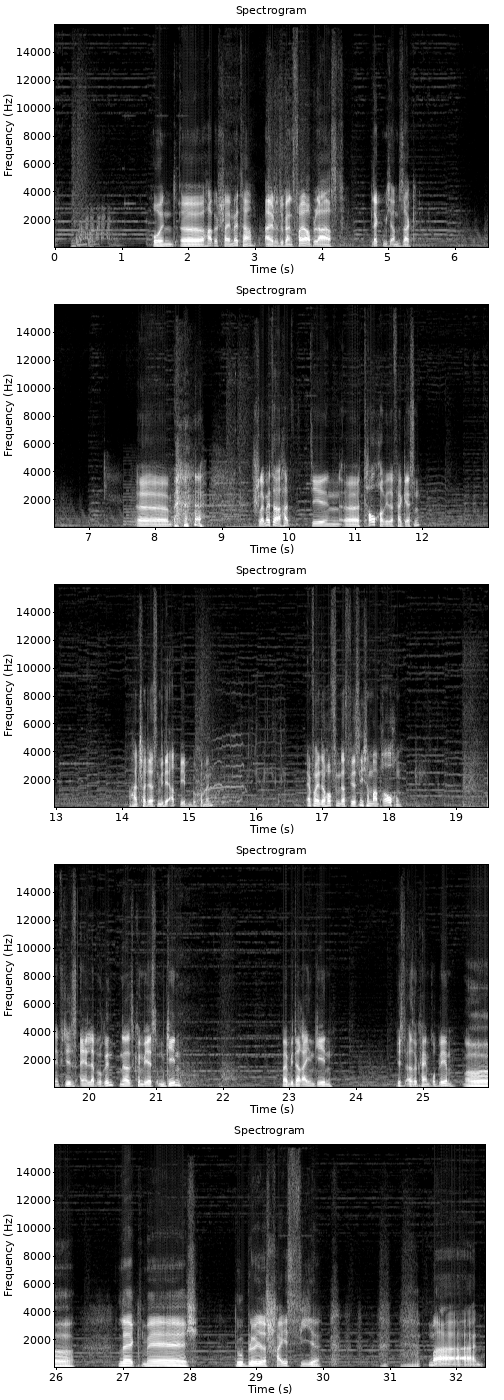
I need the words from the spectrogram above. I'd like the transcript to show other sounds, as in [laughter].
Und äh, habe Schleimetta. Alter, du kannst Feuerblast. Leck mich am Sack. Ähm, [laughs] Schleimetta hat den äh, Taucher wieder vergessen. Hat stattdessen wieder Erdbeben bekommen. Einfach in der Hoffnung, dass wir es nicht nochmal brauchen. Denn für dieses eine Labyrinth, ne, das können wir jetzt umgehen. Weil wir da reingehen. Ist also kein Problem. Oh, leck mich. Du blödes Scheißvieh. Mann.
